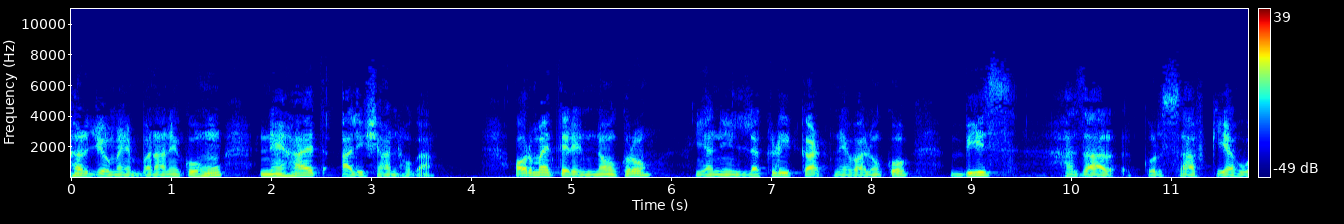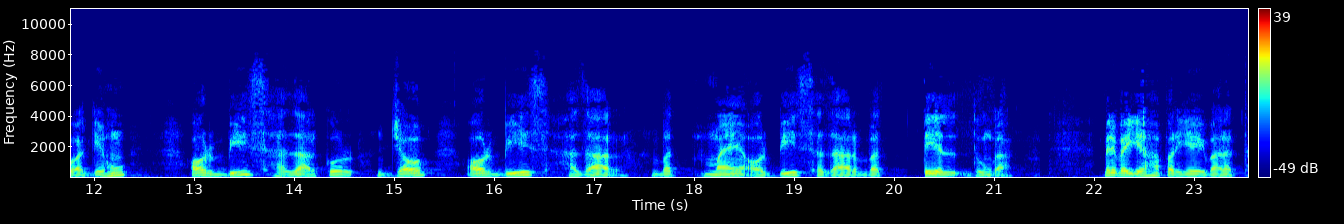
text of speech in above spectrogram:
گھر جو میں بنانے کو ہوں نہایت عالیشان ہوگا۔ اور میں تیرے نوکروں یعنی لکڑی کاٹنے والوں کو بیس ہزار کر صاف کیا ہوا گیہوں اور بیس ہزار کر جو اور بیس ہزار بت میں اور بیس ہزار بت تیل دوں گا۔ میرے بھائی، یہاں پر یہ عبارت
